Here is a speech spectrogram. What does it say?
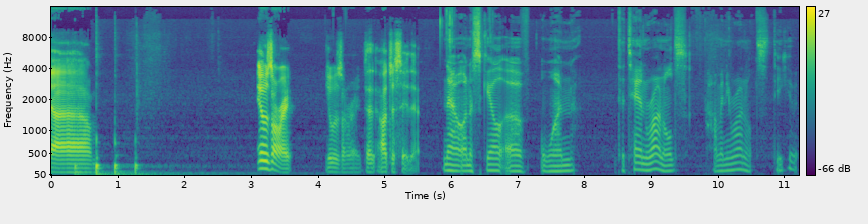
um, it was all right. It was all right. I'll just say that. Now, on a scale of one to ten Ronalds, how many Ronalds do you give it?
